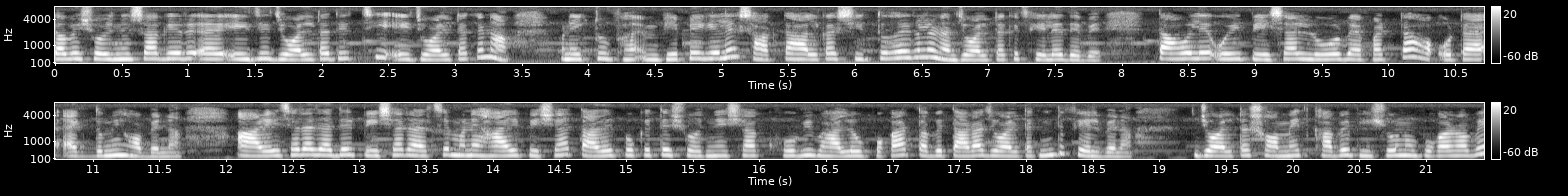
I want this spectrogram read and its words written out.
তবে সজনে শাকের এই যে জলটা দিচ্ছি, এই জলটাকে না মানে একটু ভেপে গেলে শাকটা হালকা সিদ্ধ হয়ে গেলে না জলটাকে ফেলে দেবে। তাহলে ওই প্রেশার লোর ব্যাপারটা ওটা একদমই হবে না। আর এছাড়া যাদের প্রেশার আছে মানে হাই প্রেশার, তাদের পক্ষে সজনে শাক খুবই ভালো উপকার, তবে তারা জলটা কিন্তু ফেলবে না। জলটা সমেত খাবে, ভীষণ উপকার হবে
